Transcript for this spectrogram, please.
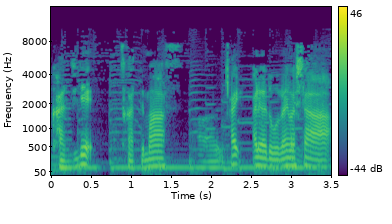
感じで使ってます。はい。はい、ありがとうございました。あ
